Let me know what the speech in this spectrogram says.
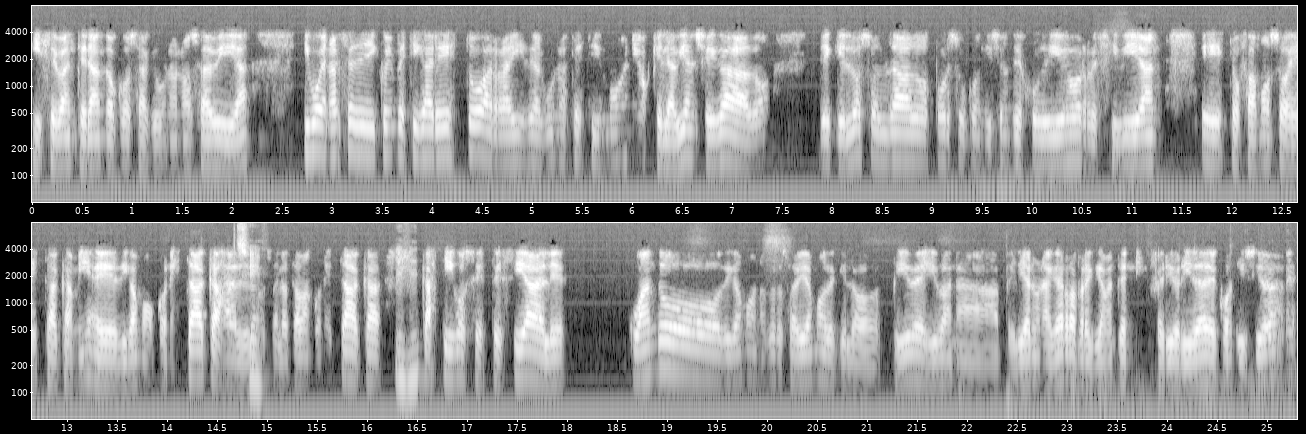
y se va enterando cosas que uno no sabía y bueno, él se dedicó a investigar esto a raíz de algunos testimonios que le habían llegado de que los soldados, por su condición de judío, recibían estos famosos estaca, eh, digamos, con estacas, al, se ataban con estacas, castigos especiales. Cuando, digamos, nosotros sabíamos de que los pibes iban a pelear una guerra prácticamente en inferioridad de condiciones,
